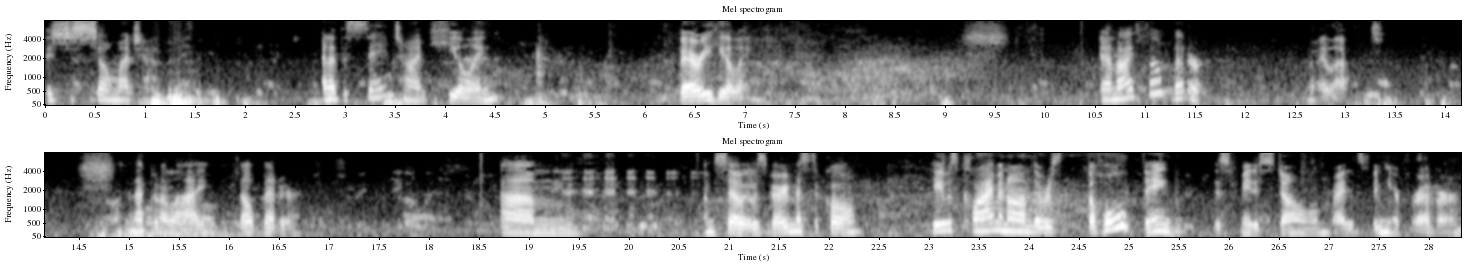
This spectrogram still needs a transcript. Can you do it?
It's just so much happening, and at the same time, healing. Very healing. And I felt better when I left. I'm not gonna lie, it felt better. Um, and so it was very mystical. He was climbing on. There was the whole thing is made of stone, right? It's been here forever.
